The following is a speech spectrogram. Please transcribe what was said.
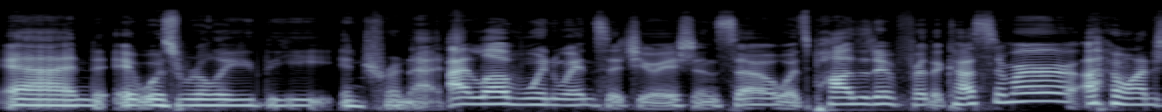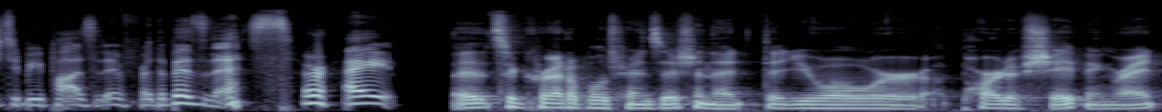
And it was really the intranet. I love win win situations. So, what's positive for the customer, I want it to be positive for the business, right? It's incredible transition that that you all were a part of shaping, right?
